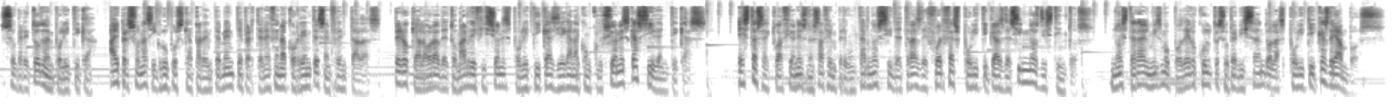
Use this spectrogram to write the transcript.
sobre todo en política, hay personas y grupos que aparentemente pertenecen a corrientes enfrentadas, pero que a la hora de tomar decisiones políticas llegan a conclusiones casi idénticas. Estas actuaciones nos hacen preguntarnos si detrás de fuerzas políticas de signos distintos, no estará el mismo poder oculto supervisando las políticas de ambos.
